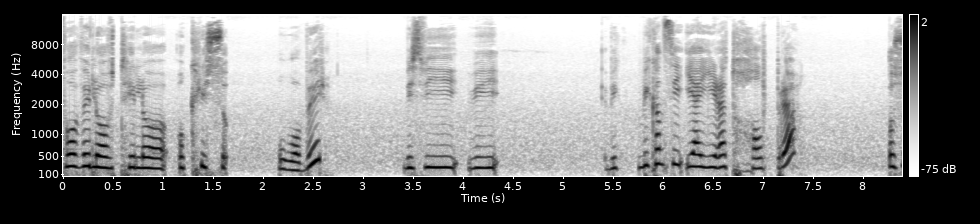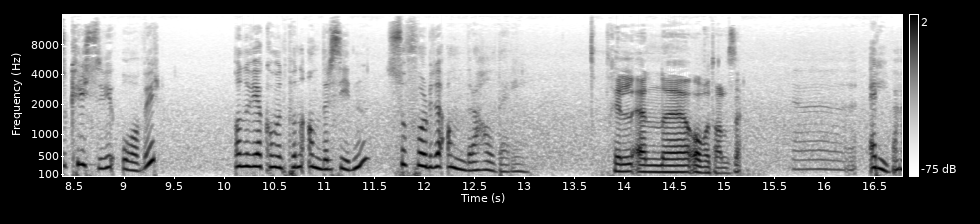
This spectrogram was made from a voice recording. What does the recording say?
får vi lov til å, å krysse over? Hvis vi, vi, vi Vi kan si jeg gir deg et halvt brød, og så krysser vi over. Og når vi har kommet på den andre siden, så får du det andre halvdelen. til en uh, overtalelse. Eh, Elleve.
